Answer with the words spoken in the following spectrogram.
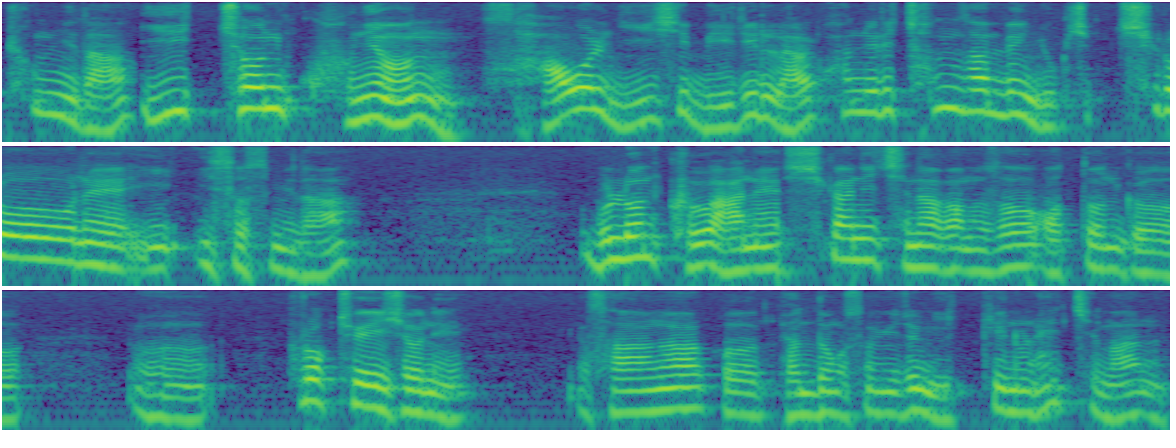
표입니다. 2009년 4월 21일 날 환율이 1367원에 있었습니다. 물론 그 안에 시간이 지나가면서 어떤 그, 어, 프록츄에이션이 상하 그 변동성이 좀 있기는 했지만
